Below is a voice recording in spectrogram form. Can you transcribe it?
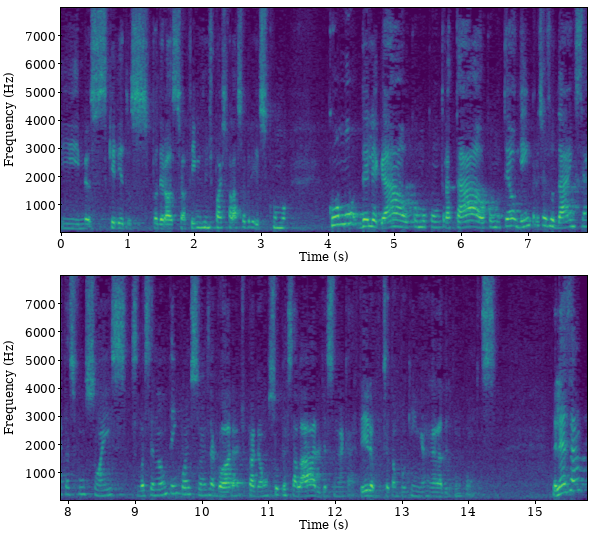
E meus queridos poderosos chefinhos, a gente pode falar sobre isso. Como, como delegar, ou como contratar, ou como ter alguém para te ajudar em certas funções, se você não tem condições agora de pagar um super salário, de assinar carteira, porque você está um pouquinho engargalado com contas. Beleza?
